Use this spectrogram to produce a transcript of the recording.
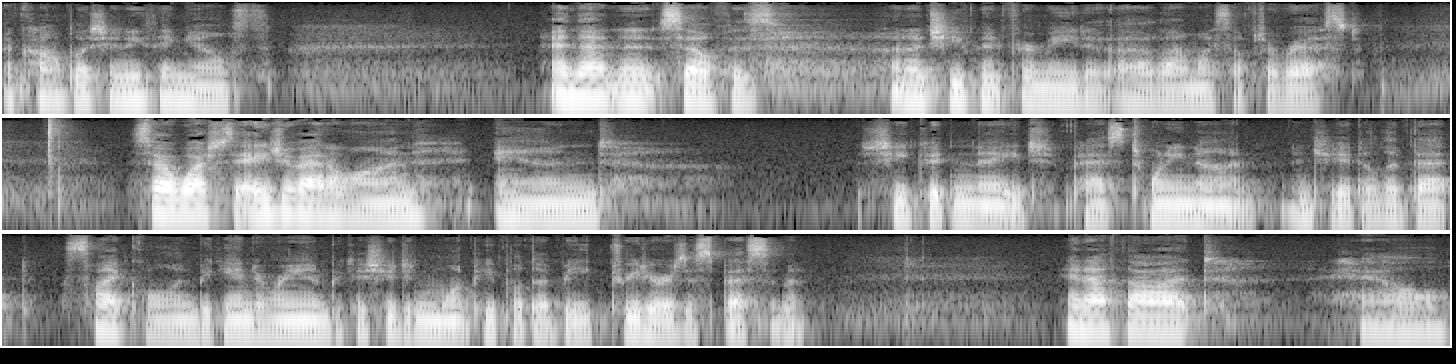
accomplish anything else. And that in itself is an achievement for me to allow myself to rest. So I watched The Age of Adaline, and she couldn't age past 29, and she had to live that cycle and began to ran because she didn't want people to be treat her as a specimen. And I thought how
